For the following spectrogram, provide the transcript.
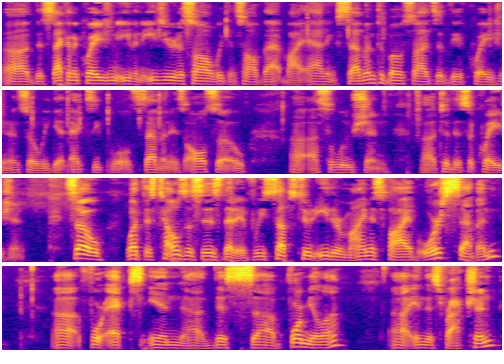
uh, the second equation, even easier to solve, we can solve that by adding 7 to both sides of the equation, and so we get x equals 7 is also uh, a solution uh, to this equation. So what this tells us is that if we substitute either minus 5 or 7 uh, for x in uh, this uh, in this fraction,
